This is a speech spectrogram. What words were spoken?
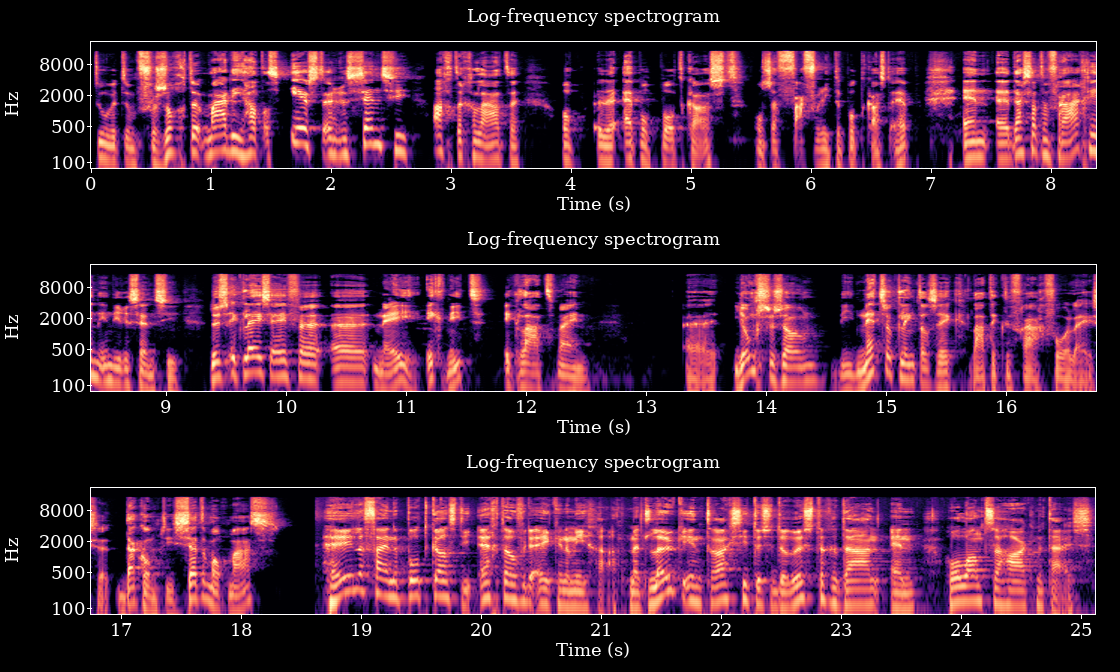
toen we het hem verzochten. Maar die had als eerste een recensie achtergelaten op de Apple Podcast. Onze favoriete podcast app. En daar staat een vraag in, in die recensie. Dus ik lees even, nee, ik niet. Ik laat mijn jongste zoon, die net zo klinkt als ik, laat ik de vraag voorlezen. Daar komt hij. Zet hem op, Maas. Hele fijne podcast die echt over de economie gaat. Met leuke interactie tussen de rustige Daan en Hollandse Hark Matthijs.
